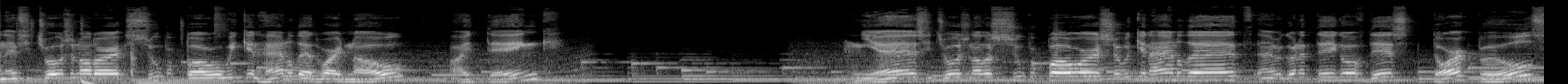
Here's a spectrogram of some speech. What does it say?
And if she throws another superpower, we can handle that right now. I think. Yes, he throws another superpower, so we can handle that. And we're gonna take off this Dark Pulse.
